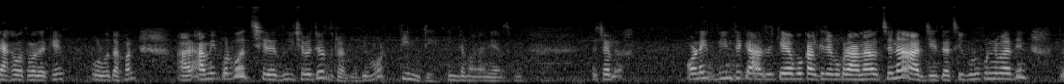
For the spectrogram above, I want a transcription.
দেখাবো তোমাদেরকে পড়ব তখন। আর আমি পড়ব ছেলে, দুই ছেলের জন্য দুটো দিয়ে মোট তিনটে তিনটে মালা নিয়ে আসব। তো চলো, অনেক দিন থেকে আজকে যাব, কালকে যাব করে আনা হচ্ছে না, আর যেহেতু আজকে গুরু পূর্ণিমার দিন, তো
